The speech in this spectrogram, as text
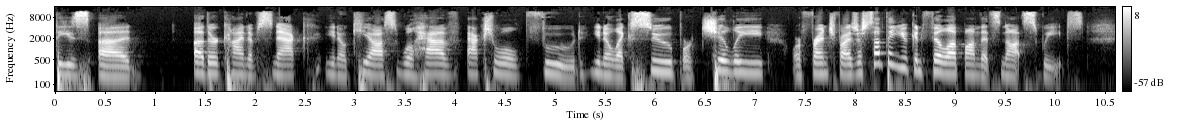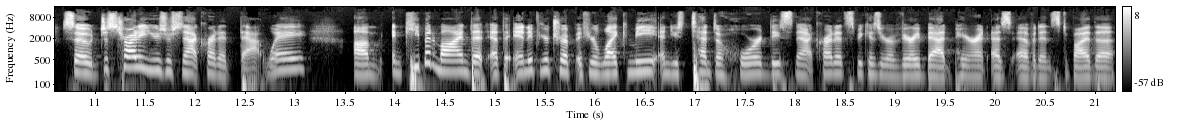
these uh, other kind of snack, you know, kiosks will have actual food, you know, like soup or chili or French fries or something you can fill up on that's not sweets. So just try to use your snack credit that way. Um, and keep in mind that at the end of your trip, if you're like me and you tend to hoard these snack credits because you're a very bad parent, as evidenced by the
